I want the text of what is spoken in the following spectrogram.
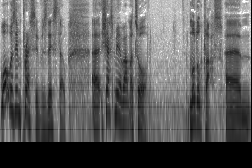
What was impressive was this, though. Uh, she asked me about my tour. Muddle class. Um,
